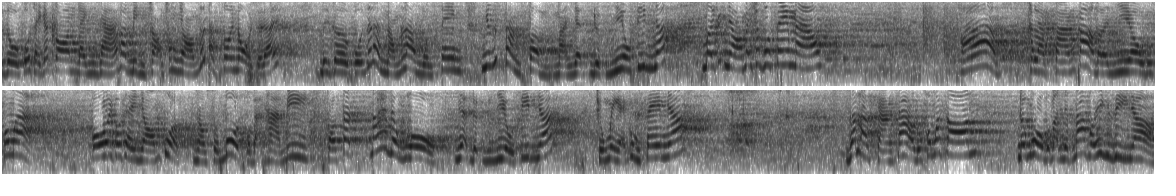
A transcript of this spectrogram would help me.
rồi cô thấy các con đánh giá và bình chọn trong nhóm rất là sôi nổi rồi đấy Bây giờ cô rất là nóng lòng muốn xem những sản phẩm mà nhận được nhiều tim nhất Mời các nhóm hãy cho cô xem nào À, thật là sáng tạo và là nhiều đúng không ạ? Ôi, cô thấy nhóm của nhóm số 1 của bạn Hà My có tận 3 đồng hồ nhận được nhiều tim nhất Chúng mình hãy cùng xem nhé Rất là sáng tạo đúng không các con? Đồng hồ của bạn Nhật Nam có hình gì nhở?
